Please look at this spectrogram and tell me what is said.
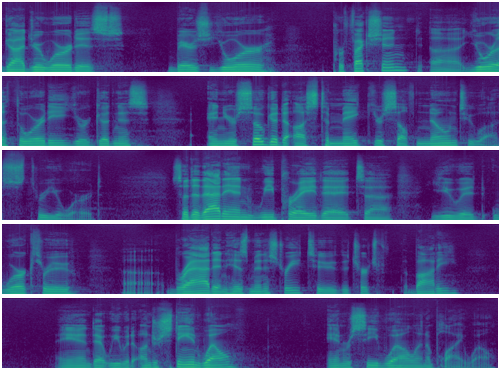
God, your word is bears your perfection, uh, your authority, your goodness. And you're so good to us to make yourself known to us through your word. So, to that end, we pray that uh, you would work through uh, Brad and his ministry to the church body, and that we would understand well and receive well and apply well.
